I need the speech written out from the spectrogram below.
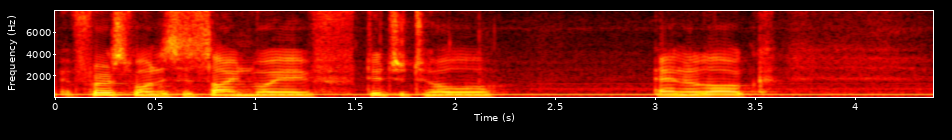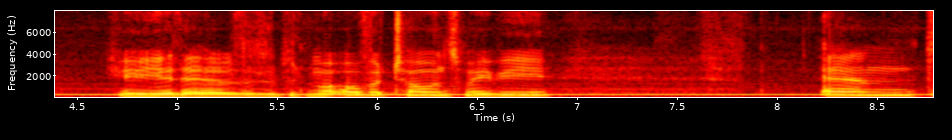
The first one is a sine wave, digital, analog. You hear there a little bit more overtones, maybe. And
